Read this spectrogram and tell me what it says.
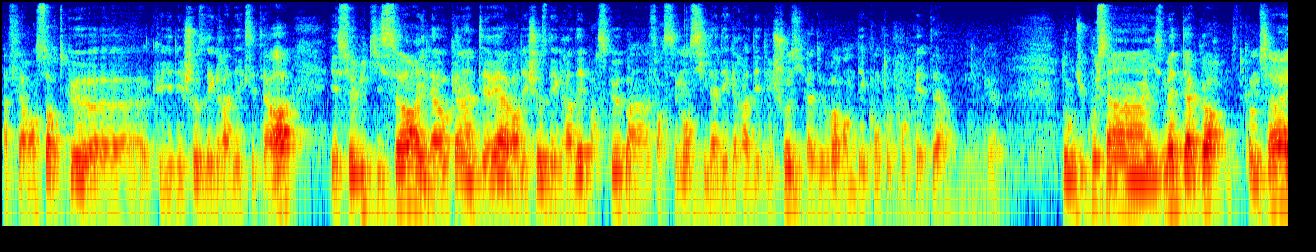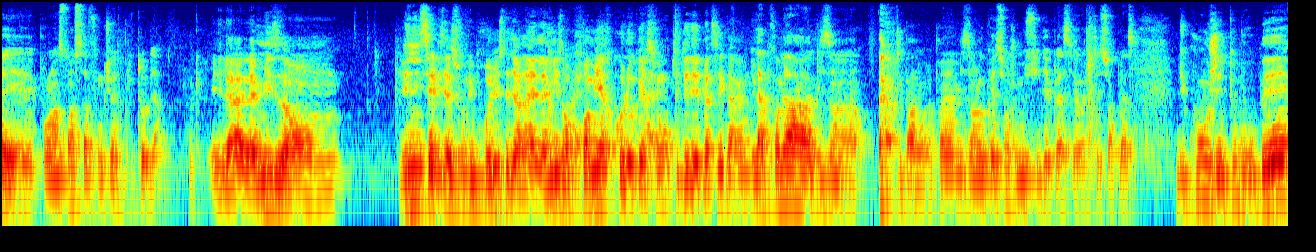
à faire en sorte euh, qu'il y ait des choses dégradées, etc. Et celui qui sort, il n'a aucun intérêt à avoir des choses dégradées parce que ben, forcément, s'il a dégradé des choses, il va devoir rendre des comptes au propriétaire. Donc, euh, donc du coup, un- ils se mettent d'accord comme ça et pour l'instant, ça fonctionne plutôt bien. Et la, la mise en. L'initialisation du projet, c'est-à-dire la, la mise en Ouais. première colocation, tu t'es déplacé quand même du La coup première mise en, pardon, la première mise en location, je me suis déplacé, ouais, j'étais sur place. Du coup, j'ai tout groupé,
